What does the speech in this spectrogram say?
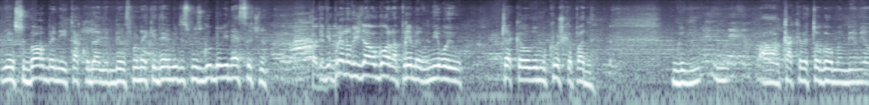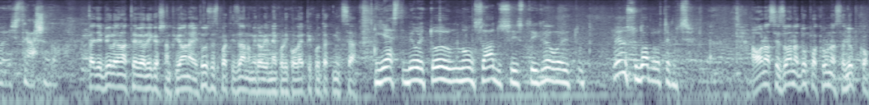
Bili su borbeni i tako dalje. Bili smo neke derbi gde smo izgubili nesrećno. Je Kad je bilo- Brnović dao gol, na primjer, Miroju, čekao da mu kruška padne. A kakav je to golman bio Mirović, strašan gol. Tad je bila i ona TV Liga šampiona i tu ste s Partizanom igrali nekoliko lepih utakmica. Jeste, bilo je to u Novom Sadu se isto igralo i to. Bile su dobre utakmice. A ona sezona dupla kruna sa Ljubkom,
